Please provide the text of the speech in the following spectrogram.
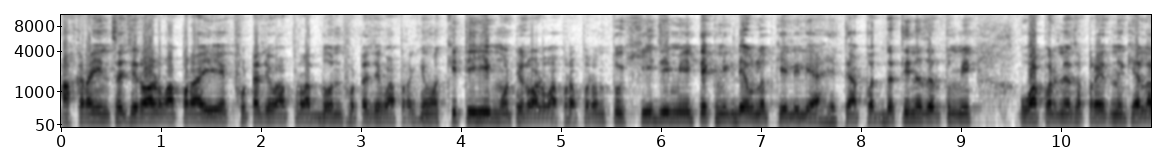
अकरा इंचाची रॉड वापरा एक फुटाचे वापरा दोन फुटाचे वापरा किंवा कितीही मोठे रॉड वापरा. परंतु ही जी मी टेक्निक डेव्हलप केलेली आहे त्या पद्धतीनं जर तुम्ही वापरण्याचा प्रयत्न केला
